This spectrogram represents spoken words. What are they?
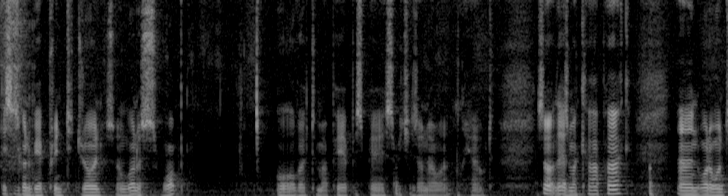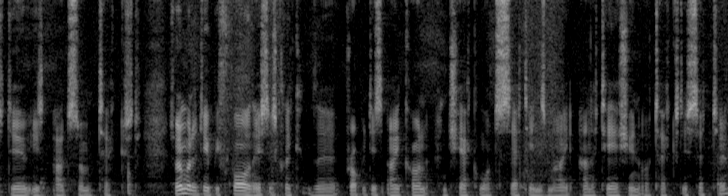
This is going to be a printed drawing so I'm going to swap over to my paper space which is on our layout. So there's my car park and what I want to do is add some text. So what I'm going to do before this is click the properties icon and check what settings my annotation or text is set to.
